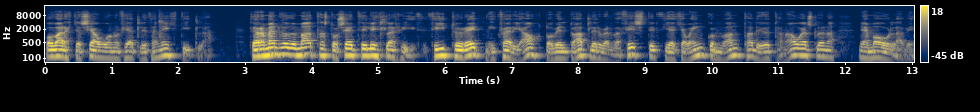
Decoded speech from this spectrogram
og var ekki að sjá honum fjalli þann eitt ílla. Þegar að menn höfðu matast og setið litla hríð, þýtur einn í hverji átt og vildu allir verða fyrstir því að hjá engum vantaði utan áhersluna nema Ólafi.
